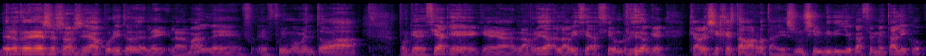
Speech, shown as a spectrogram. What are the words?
Pero te eso se enseñaba purito. además, le, fui un momento a. Porque decía que, la, ruida, la bici hacía un ruido que, que a ver si es que estaba rota y es un silbidillo que hace metálico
